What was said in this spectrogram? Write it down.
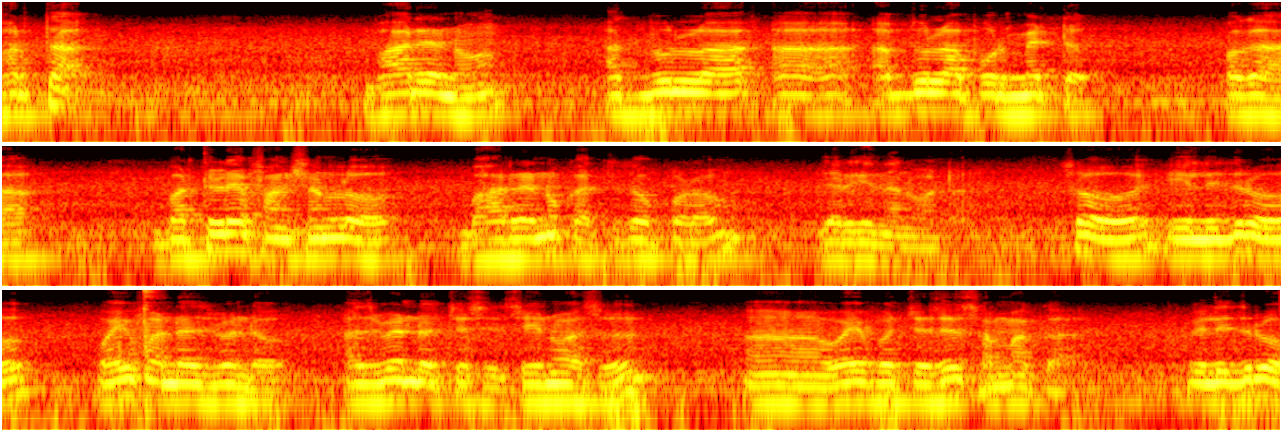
భర్త భార్యను అబ్దుల్లా అబ్దుల్లాపూర్ మెట్ ఒక బర్త్డే ఫంక్షన్లో భార్యను కత్తితో పొడవడం జరిగిందనమాట. సో వీళ్ళిద్దరూ వైఫ్ అండ్ హస్బెండ్. హస్బెండ్ వచ్చేసి శ్రీనివాస్ వైఫ్ వచ్చేసి సమ్మక్క. వీళ్ళిద్దరూ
